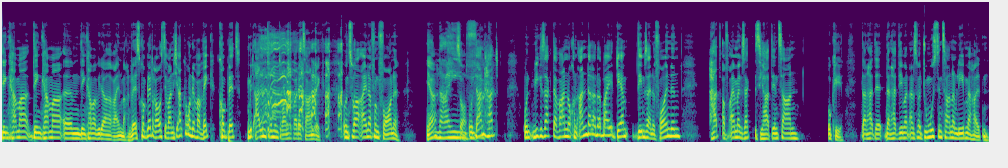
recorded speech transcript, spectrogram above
den kann man, den kann man, ähm, den kann man wieder reinmachen. Der ist komplett raus, der war nicht abgebrochen, der war weg, komplett. Mit allem drum und dran war der Zahn weg. Und zwar einer von vorne. Ja? Oh nein, So, und dann fuck. hat, und wie gesagt, da war noch ein anderer dabei, der, dem seine Freundin hat auf einmal gesagt, sie hat den Zahn. Okay, dann hat, er, dann hat jemand anderes gesagt, du musst den Zahn am Leben erhalten.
